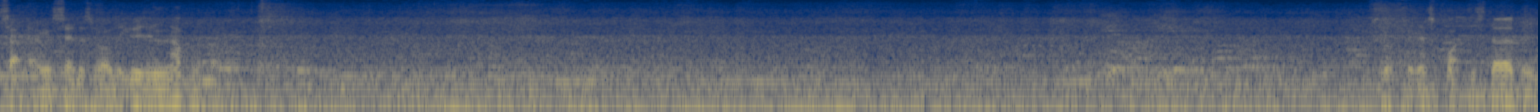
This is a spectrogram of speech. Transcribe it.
sat there and said as well that he was in love with her. I think that's quite disturbing.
